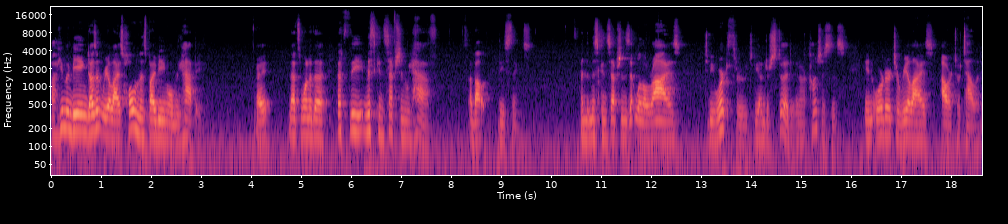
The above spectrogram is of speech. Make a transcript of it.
A human being doesn't realize wholeness by being only happy. Right? That's one of the that's the misconception we have about these things. And the misconceptions that will arise to be worked through, to be understood in our consciousness in order to realize our totality.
